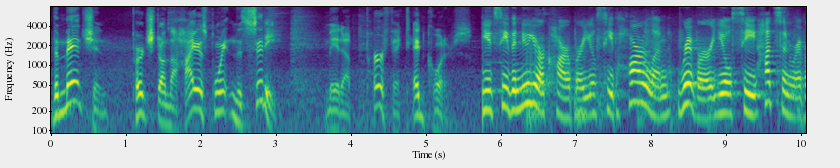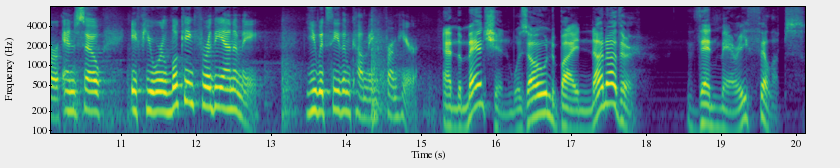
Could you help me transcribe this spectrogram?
The mansion, perched on the highest point in the city, made a perfect headquarters. You'd see the New York Harbor, you'll see the Harlem River, you'll see Hudson River. And so if you were looking for the enemy, you would see them coming from here. And the mansion was owned by none other than Mary Phillips.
